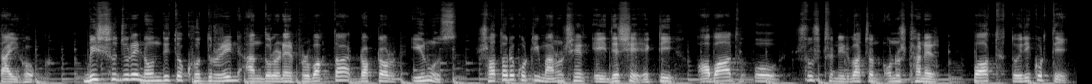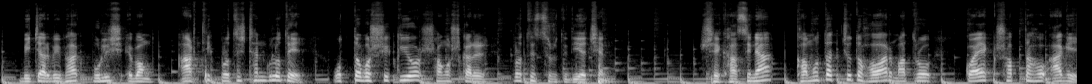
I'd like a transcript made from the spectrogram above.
তাই হোক। বিশ্বজুড়ে নন্দিত ক্ষুদ্র ঋণ আন্দোলনের প্রবক্তা ডক্টর ইউনুস সতেরো কোটি মানুষের এই দেশে একটি অবাধ ও সুষ্ঠু নির্বাচন অনুষ্ঠানের পথ তৈরি করতে বিচার বিভাগ, পুলিশ এবং আর্থিক প্রতিষ্ঠানগুলোতে অত্যাবশ্যকীয় সংস্কারের প্রতিশ্রুতি দিয়েছেন। শেখ হাসিনা ক্ষমতাচ্যুত হওয়ার মাত্র কয়েক সপ্তাহ আগে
